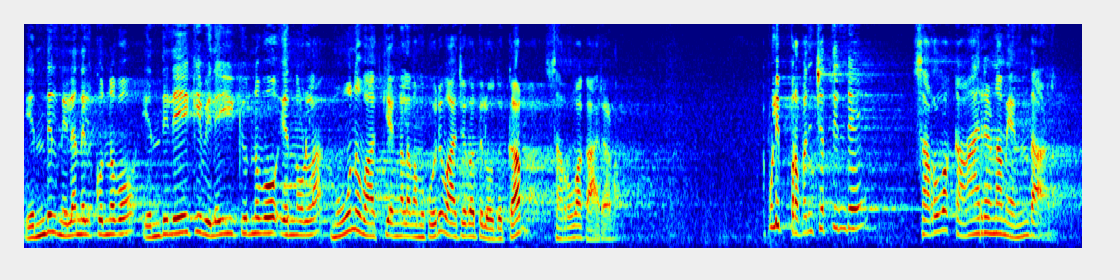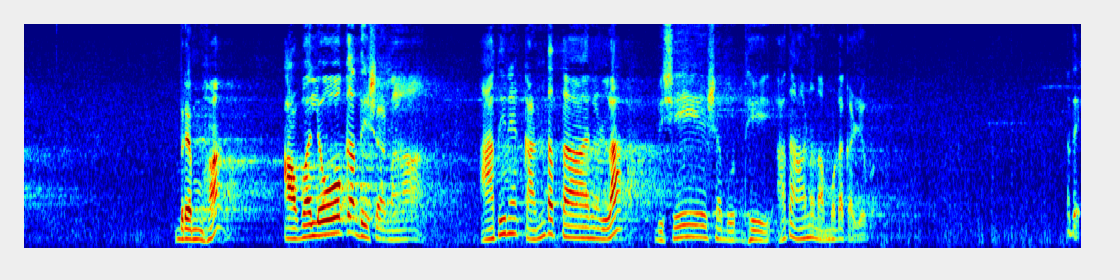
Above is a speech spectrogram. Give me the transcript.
എന്തിൽ നിലനിൽക്കുന്നുവോ എന്തിലേക്ക് വിലയിക്കുന്നുവോ എന്നുള്ള മൂന്ന് വാക്യങ്ങളെ നമുക്ക് ഒരു വാചകത്തിൽ ഒതുക്കാം. സർവകാരണം. അപ്പോൾ ഈ പ്രപഞ്ചത്തിന്റെ സർവകാരണം എന്താണ്? ബ്രഹ്മ അവലോകദിഷണ അതിനെ കണ്ടെത്താനുള്ള വിശേഷ ബുദ്ധി അതാണ് നമ്മുടെ കഴിവ്. അതെ.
